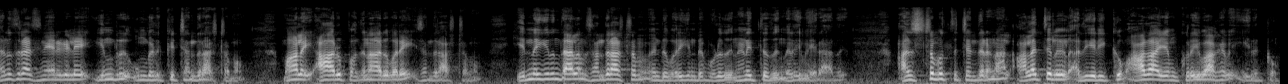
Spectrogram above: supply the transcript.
தனுசு ராசி இன்று உங்களுக்கு சந்திராஷ்டமம். மாலை ஆறு பதினாறு வரை சந்திராஷ்டமம். என்ன இருந்தாலும் சந்திராஷ்டமம் என்று வருகின்ற பொழுது நினைத்தது நிறைவேறாது. அஷ்டமத்து சந்திரனால் அலைச்சல்கள் அதிகரிக்கும் ஆதாயம் குறைவாகவே இருக்கும்.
